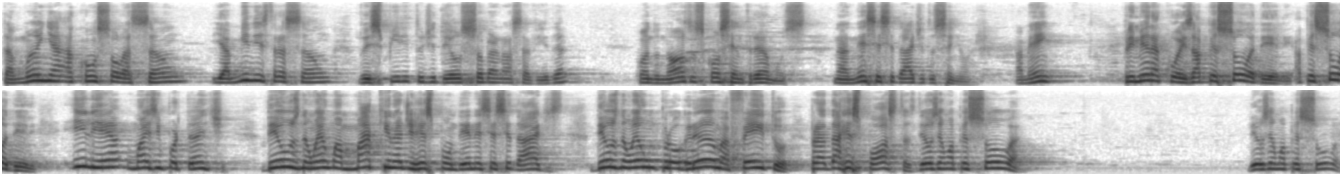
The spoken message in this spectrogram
Tamanha a consolação e a ministração do Espírito de Deus sobre a nossa vida, quando nós nos concentramos na necessidade do Senhor. Amém? Primeira coisa, a pessoa dele, a pessoa dele. Ele é o mais importante. Deus não é uma máquina de responder necessidades. Deus não é um programa feito para dar respostas. Deus é uma pessoa. Deus é uma pessoa.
